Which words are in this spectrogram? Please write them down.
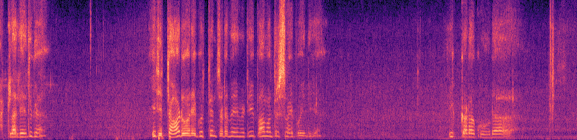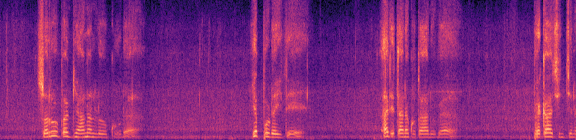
అట్లా లేదుగా. ఇది తాడు అని గుర్తించడం ఏమిటి? పాము అదృశ్యమైపోయిందిగా. ఇక్కడ కూడా స్వరూప జ్ఞానంలో కూడా ఎప్పుడైతే అది తనకు తానుగా ప్రకాశించిన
